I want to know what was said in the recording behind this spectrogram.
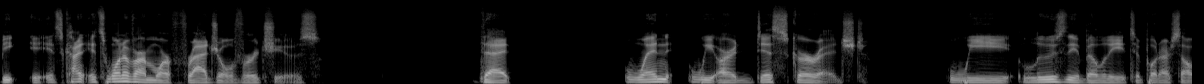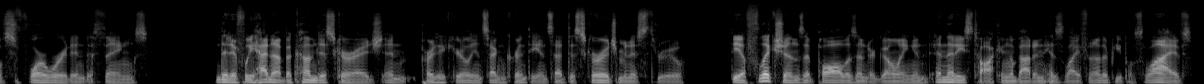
Be, it's kind it's one of our more fragile virtues that when we are discouraged we lose the ability to put ourselves forward into things that if we had not become discouraged and particularly in second corinthians that discouragement is through the afflictions that paul is undergoing and, and that he's talking about in his life and other people's lives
